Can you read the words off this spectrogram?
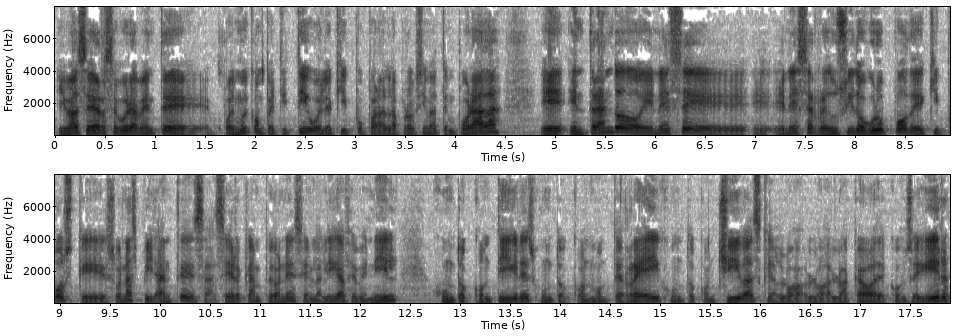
y va a ser seguramente pues muy competitivo el equipo para la próxima temporada. Eh, entrando en ese eh, en ese reducido grupo de equipos que son aspirantes a ser campeones en la liga femenil junto con Tigres junto con Monterrey junto con Chivas que lo, lo, acaba de conseguir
